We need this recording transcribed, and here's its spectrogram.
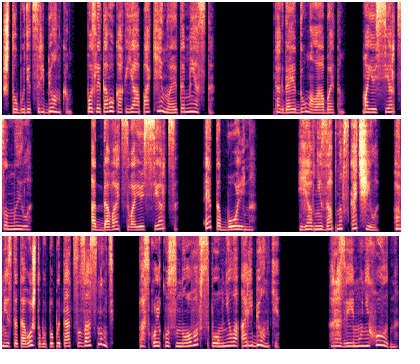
Что будет с ребенком после того, как я покину это место? Когда я думала об этом, мое сердце ныло. Отдавать свое сердце — это больно. Я внезапно вскочила, вместо того, чтобы попытаться заснуть, поскольку снова вспомнила о ребенке. Разве ему не холодно?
